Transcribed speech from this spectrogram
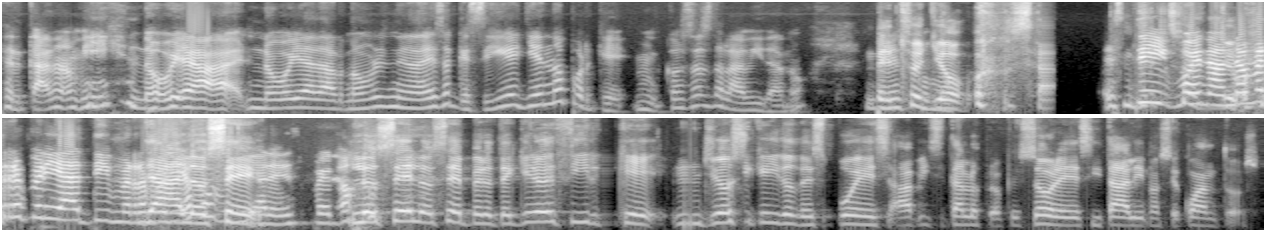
cercana a mí, no voy a, no voy a dar nombres ni nada de eso, que sigue yendo porque mm, cosas de la vida, ¿no? Pero es hecho, como- yo, o sea, Sí, bueno, yo- no me refería a ti, me refería Ya, a lo sé. familiares, pero... Lo sé, lo sé, pero te quiero decir que yo sí que he ido después a visitar a los profesores y tal, y no sé cuántos.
